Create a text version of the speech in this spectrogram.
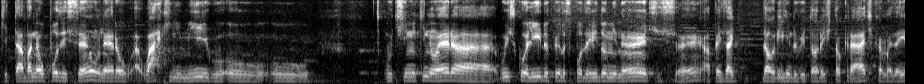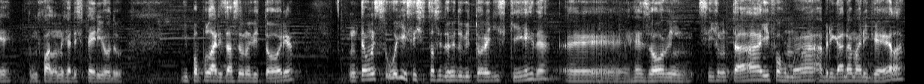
que estava na oposição, né, era o, o arqui-inimigo, o, o, o time que não era o escolhido pelos poderes dominantes, né, apesar da origem do Vitória aristocrática, mas aí estamos falando já desse período de popularização do Vitória. Então surge esses torcedores do Vitória de esquerda, é, resolvem se juntar e formar a Brigada Marighella.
